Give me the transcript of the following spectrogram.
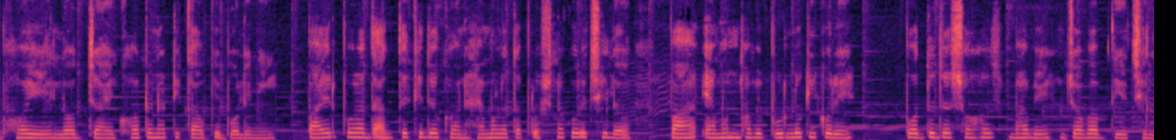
ভয়ে লজ্জায় ঘটনাটি কাউকে বলেনি। পায়ের পরা দাগ দেখে যখন হেমলতা প্রশ্ন করেছিল, পা এমনভাবে পুরল কি করে? পদ্মজা সহজভাবে জবাব দিয়েছিল,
